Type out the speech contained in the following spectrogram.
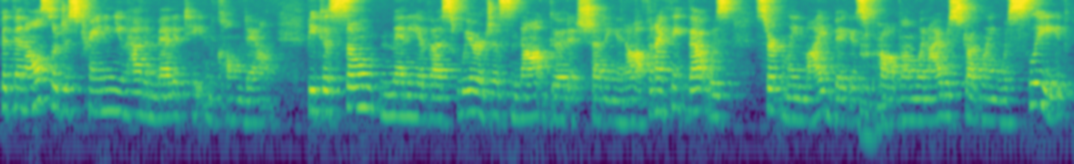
but then also just training you how to meditate and calm down. Because so many of us we're just not good at shutting it off. And i think that was certainly my biggest mm-hmm. problem when i was struggling with sleep.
